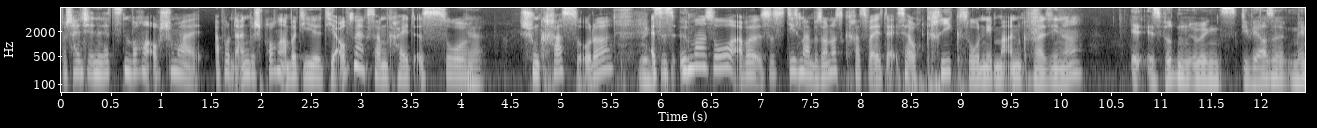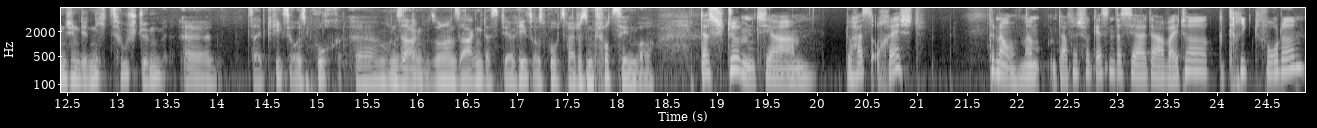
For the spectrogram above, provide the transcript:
wahrscheinlich in den letzten Wochen auch schon mal ab und an gesprochen, aber die, die Aufmerksamkeit ist so Ja. schon krass, oder? Wenn- Es ist immer so, aber es ist diesmal besonders krass, weil da ist ja auch Krieg so nebenan quasi, ne? Es würden übrigens diverse Menschen dir nicht zustimmen äh, seit Kriegsausbruch äh, und sagen, sondern sagen, dass der Kriegsausbruch 2014 war. Das stimmt, ja. Du hast auch recht. Genau, man darf nicht vergessen, dass ja da weiter gekriegt wurde,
